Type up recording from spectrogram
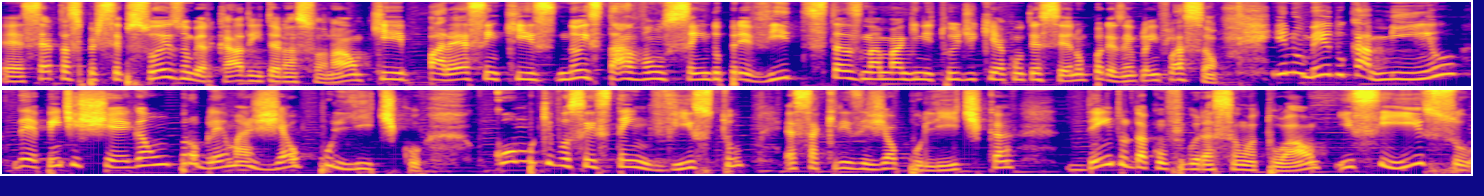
é, certas percepções no mercado internacional que parecem que não estavam sendo previstas na magnitude que aconteceram, por exemplo, a inflação. E no meio do caminho, de repente, chega um problema geopolítico. Como que vocês têm visto essa crise geopolítica dentro da configuração atual e se isso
